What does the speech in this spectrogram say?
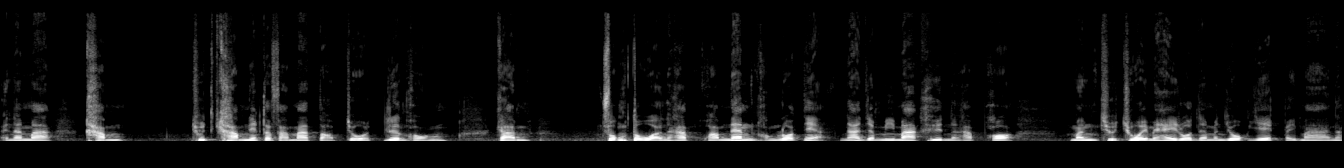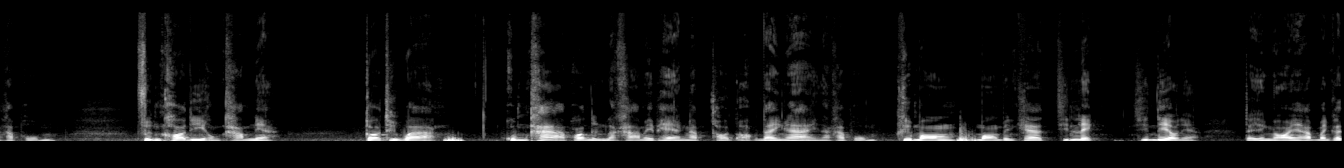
ไอ้นั่นมากค้ำชุดค้ำเนี่ยก็สามารถตอบโจทย์เรื่องของการทรงตัวนะครับ ความแน่นของรถเนี่ยน่าจะมีมากขึ้นนะครับ เพราะมันช่วยไม่ให้รถเนี่ยมันโยกเยกไปมานะครับ ผมซึ่งข้อดีของค้ำเนี่ย ก็ถือว่าคุ้มค่า เพราะหนึ่งราคาไม่แพงครับ ถอดออกได้ง่ายนะครับผมคือมองมองเป็นแค่ชิ้นเหล็ก ชิ้นเดียวเนี่ย แต่อย่างน้อยนะครับ มันก็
